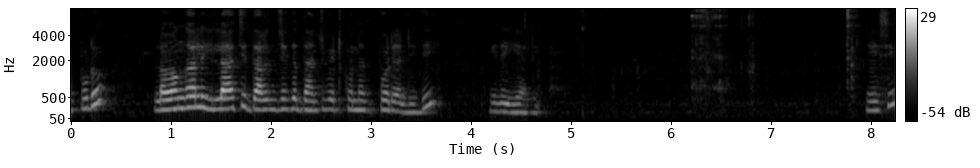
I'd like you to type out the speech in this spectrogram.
ఇప్పుడు లవంగాలు ఇలాచి దళంచగా దంచి పెట్టుకున్నది పొడి అండి ఇది. ఇది వేయాలి. వేసి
